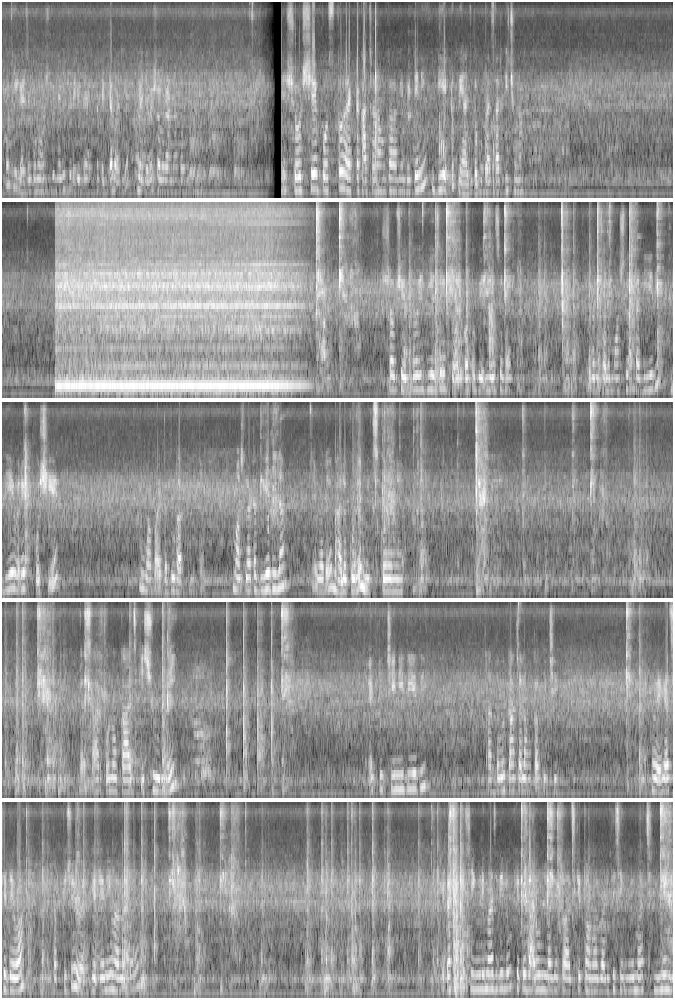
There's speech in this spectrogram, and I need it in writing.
ও ঠিক আছে কোনো অসুবিধা নেই কেটে কেটে একটা দেড়টা বাজবে হয়ে যাবে সব রান্না করব সর্ষে পোস্ত আর একটা কাঁচা লঙ্কা আগে বেটে নিই দিয়ে একটু পেঁয়াজ দেবো ব্যাস আর কিছু না। সব সেদ্ধ হয়ে গিয়েছে, জল কত বেরিয়েছে দেখো। এবারে চলো মশলাটা দিয়ে দিই, দিয়ে এবারে কষিয়ে। বাবা, এটা দু হাত মশলাটা দিয়ে দিলাম, এবারে ভালো করে মিক্স করে নিই ব্যাস, আর কোনো কাজ কিছু নেই। একটু চিনি দিয়ে দিই। আর দেবো কাঁচা লঙ্কা কুচি। হয়ে গেছে দেওয়া। সব কিছুই ঘেটে নিই ভালো করে। এটার সাথে চিংড়ি মাছ দিলেও খেতে দারুণ লাগে তো, আজকে তো আমার বাড়িতে চিংড়ি মাছ নেই।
